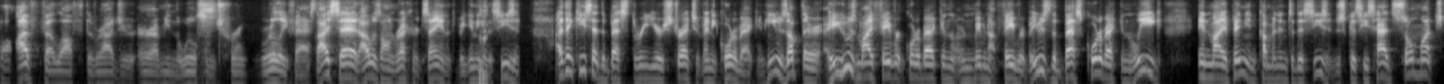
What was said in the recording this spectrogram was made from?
I I fell off the Roger or I mean the Wilson train really fast. I said I was on record saying at the beginning of the season, I think he's had the best three year stretch of any quarterback, and he was up there. He was my favorite quarterback in the, or maybe not favorite, but he was the best quarterback in the league, in my opinion, coming into this season, just because he's had so much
